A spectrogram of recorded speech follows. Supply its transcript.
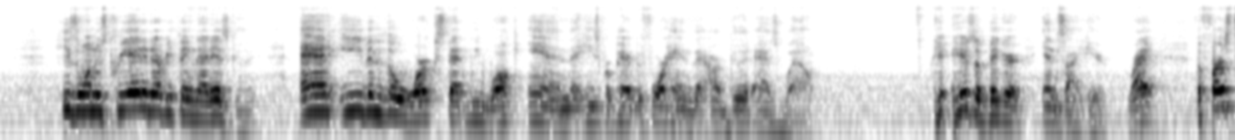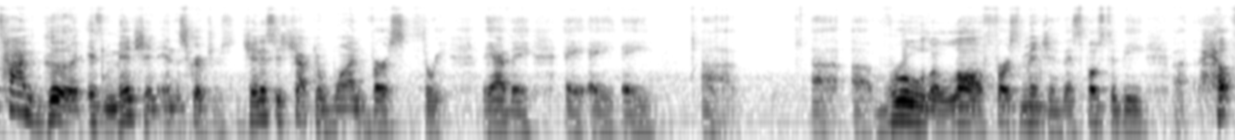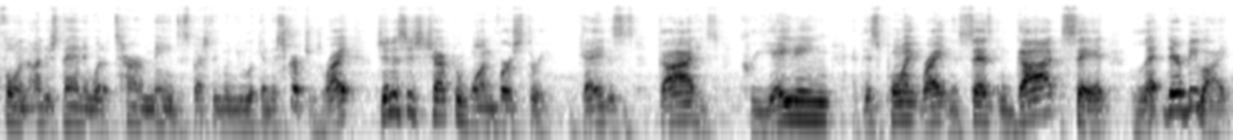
He's the one who's created everything that is good. And even the works that we walk in that he's prepared beforehand that are good as well. Here's a bigger insight here, right? The first time good is mentioned in the scriptures, Genesis chapter 1, verse 3. They have a, a, a, a, uh, uh, uh, rule or law first mentioned that's supposed to be uh, helpful in understanding what a term means, especially when you look in the scriptures, right? Genesis chapter 1, verse 3. Okay, this is God. He's creating at this point, right? And it says, And God said, Let there be light.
